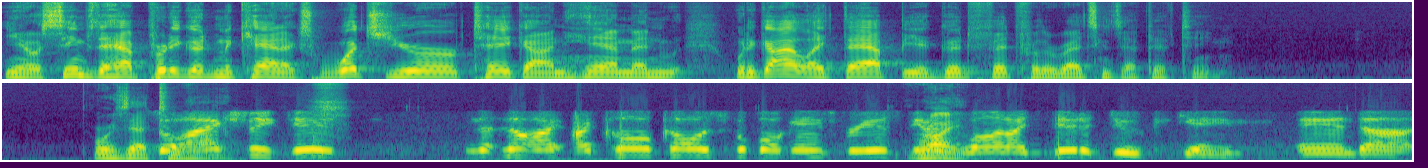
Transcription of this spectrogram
You know, seems to have pretty good mechanics. What's your take on him? And would a guy like that be a good fit for the Redskins at 15? Or is that so? Too I actually did. No, I, I call college football games for ESPN right. as well, and I did a Duke game. And uh,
